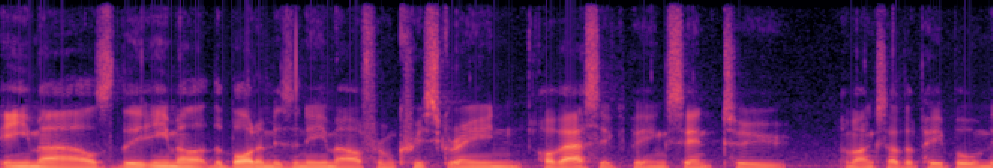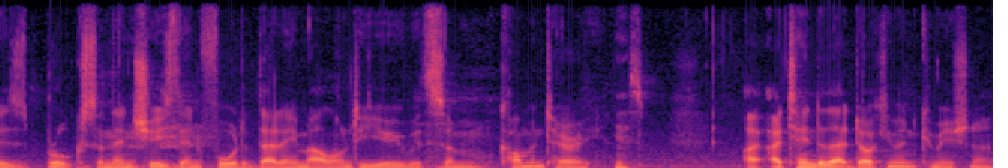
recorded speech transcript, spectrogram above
emails. The email at the bottom is an email from Chris Green of ASIC being sent to, amongst other people, Ms. Brooks, and then she's then forwarded that email on to you with some commentary. Yes. I, I tend to that document, Commissioner.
